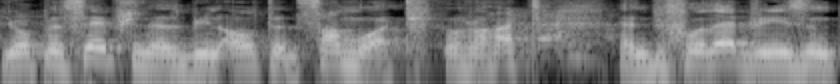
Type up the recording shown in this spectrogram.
your perception has been altered somewhat, all right? And for that reason,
